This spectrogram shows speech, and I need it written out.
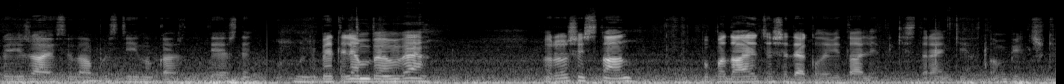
Приїжджаю сюди постійно кожен тиждень. Любителям BMW хороший стан. Попадаються ще деколи в Італії такі старенькі автомобільчики.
